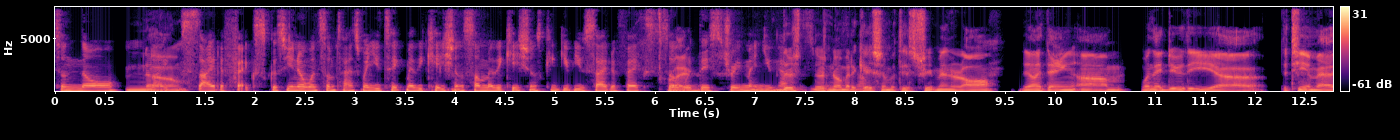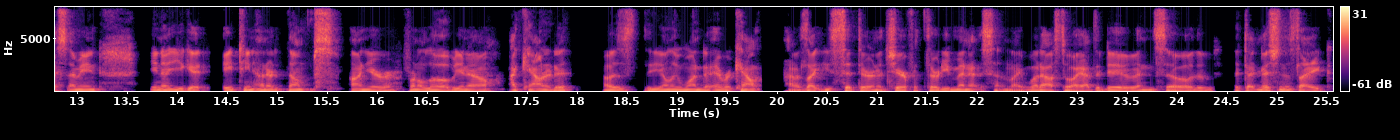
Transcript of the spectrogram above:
So no, no like, side effects because you know when sometimes when you take medication, some medications can give you side effects. So right. with this treatment, you have there's there's no medication with this treatment at all. The only thing, um, when they do the uh, the TMS, I mean, you know, you get 1,800 thumps on your frontal lobe. You know, I counted it. I was the only one to ever count I was like, you sit there in a chair for 30 minutes. And like, what else do I have to do? And so the, the technician is like,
